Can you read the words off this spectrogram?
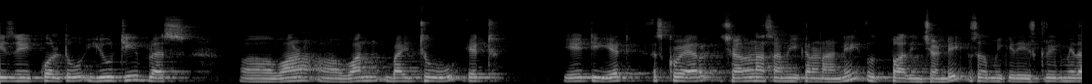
is equal to ut plus one one by two at eighty at square చలన సమీకరణాన్ని ఉత్పాదించండి. సో మీకు ఇది స్క్రీన్ మీద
